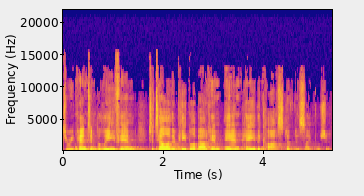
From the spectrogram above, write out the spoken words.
to repent and believe him, to tell other people about him, and pay the cost of discipleship.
